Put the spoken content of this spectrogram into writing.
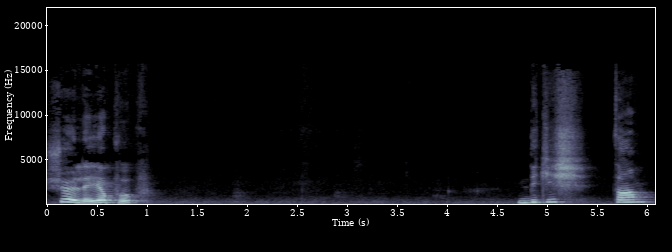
şöyle yapıp dikiş tam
